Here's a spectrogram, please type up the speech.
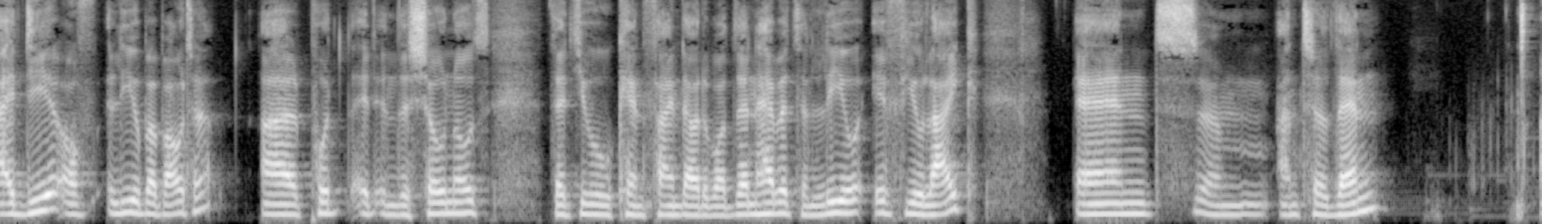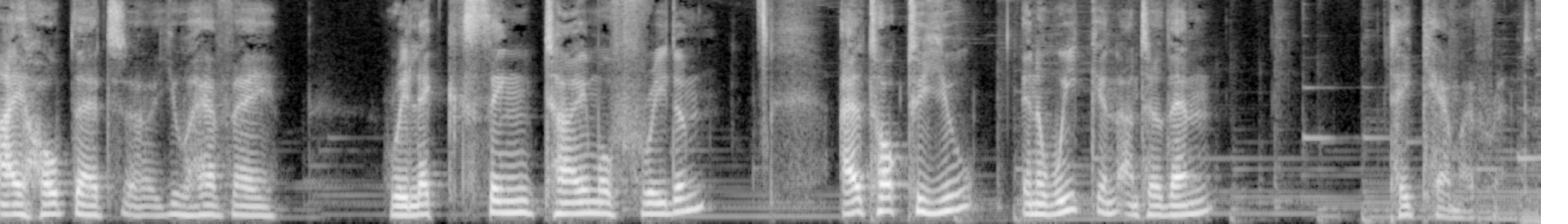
idea of Leo Babauta. I'll put it in the show notes that you can find out about Zen habits and Leo if you like. And um, until then, I hope that uh, you have a relaxing time of freedom. I'll talk to you in a week, and until then, Take care, my friend.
